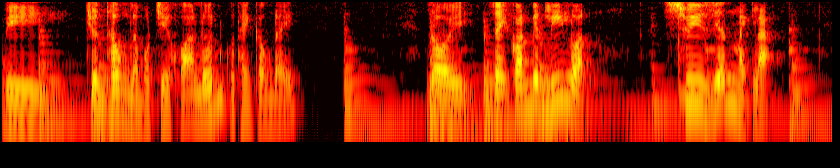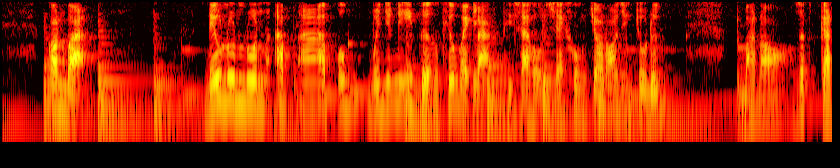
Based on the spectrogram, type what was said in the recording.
vì truyền thông là một chìa khóa lớn của thành công đấy. Rồi dạy con biết lý luận suy diễn mạch lạc. Con bạn, nếu luôn luôn ấp a ấp úng với những ý tưởng thiếu mạch lạc thì xã hội sẽ không cho nó những chỗ đứng mà nó rất cần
